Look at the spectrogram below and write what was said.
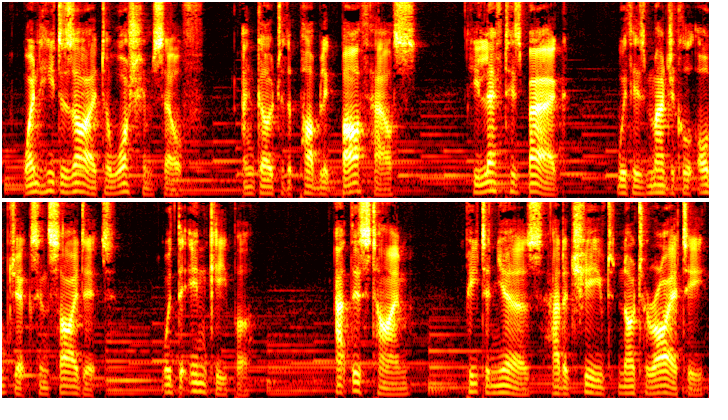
When he desired to wash himself and go to the public bathhouse, he left his bag with his magical objects inside it with the innkeeper. At this time, Peter Niers had achieved notoriety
